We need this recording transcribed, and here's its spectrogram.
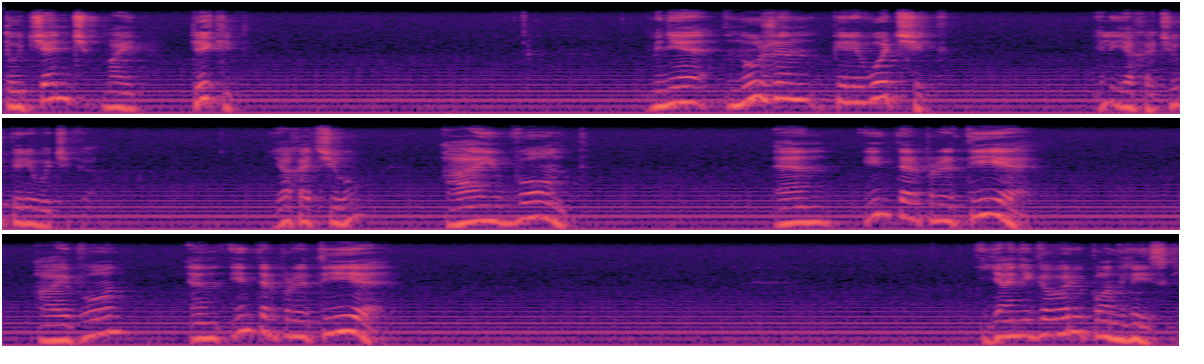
to change my ticket. Мне нужен переводчик. Или я хочу переводчика. Я хочу. I want an interpreter. I want an interpreter. Я не говорю по-английски.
